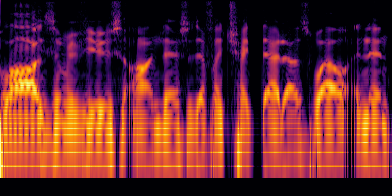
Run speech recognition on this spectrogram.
blogs and reviews on there, so definitely check that out as well. And then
